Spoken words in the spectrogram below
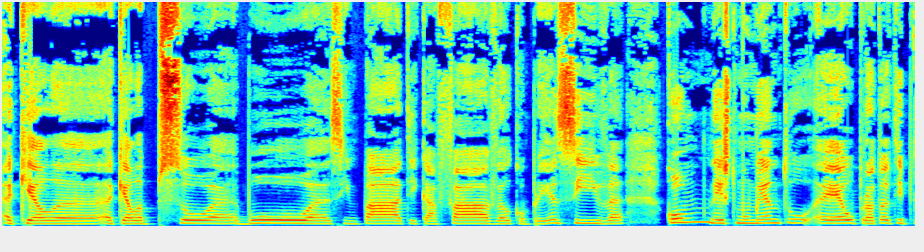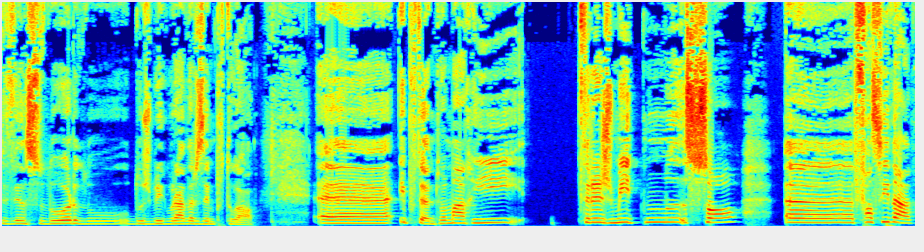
aquela, aquela pessoa boa, simpática, afável, compreensiva, como neste momento é o protótipo de vencedor do, dos Big Brothers em Portugal. Uh, e portanto, a Marie transmite-me só uh, falsidade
